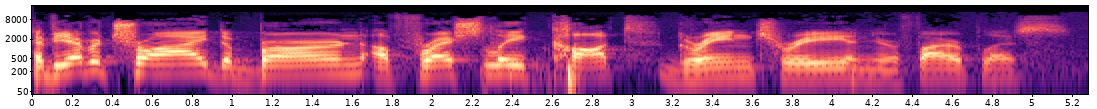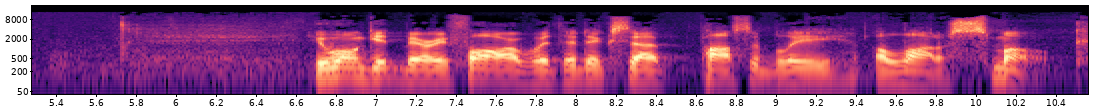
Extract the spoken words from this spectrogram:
Have you ever tried to burn a freshly cut green tree in your fireplace? You won't get very far with it except possibly a lot of smoke.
